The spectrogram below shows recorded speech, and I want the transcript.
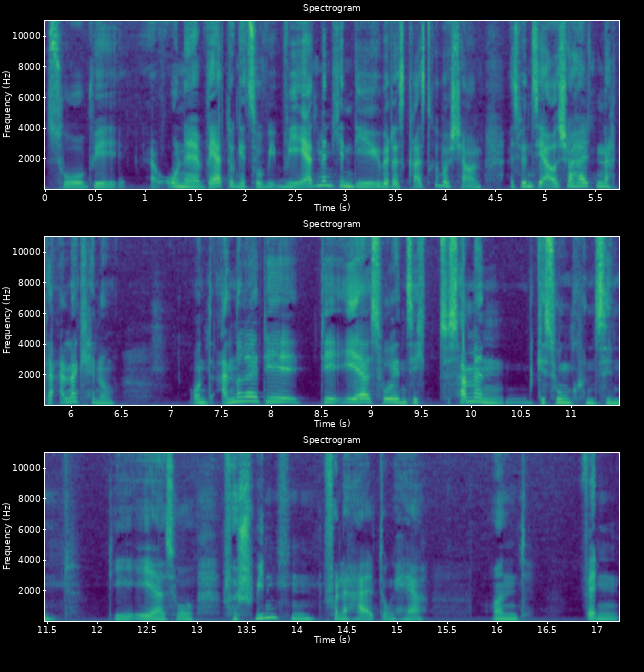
so wie ohne Wertung jetzt, so wie, wie Erdmännchen, die über das Gras drüber schauen, als würden sie Ausschau halten nach der Anerkennung. Und andere, die, die eher so in sich zusammengesunken sind die eher so verschwinden von der Haltung her. Und wenn,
